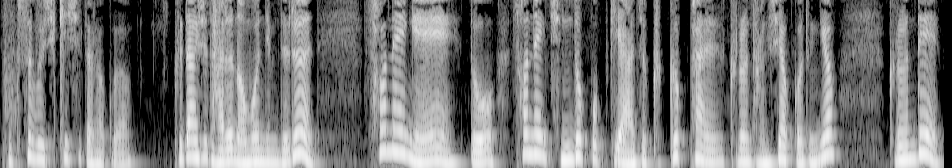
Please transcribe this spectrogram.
복습을 시키시더라고요. 그 당시 다른 어머님들은 선행에 또 선행 진도 뽑기 아주 급급할 그런 당시였거든요. 그런데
